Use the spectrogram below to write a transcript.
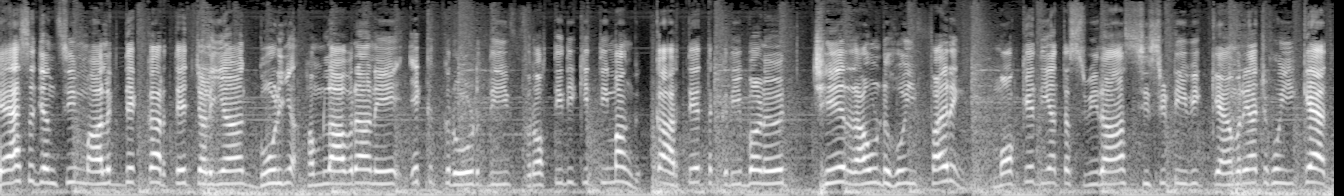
ਗੈਸ ਏਜੰਸੀ ਮਾਲਕ ਦੇ ਘਰ ਤੇ ਚਲੀਆਂ ਗੋਲੀਆਂ। ਹਮਲਾਵਰਾਂ ਨੇ 1 ਕਰੋੜ ਦੀ ਫਰੋਤੀ ਦੀ ਕੀਤੀ ਮੰਗ। ਘਰ ਤੇ ਤਕਰੀਬਨ 6 ਰਾਉਂਡ ਹੋਈ ਫਾਇਰਿੰਗ। ਮੌਕੇ ਦੀਆਂ ਤਸਵੀਰਾਂ ਸੀਸੀਟੀਵੀ ਕੈਮਰਿਆਂ 'ਚ ਹੋਈ ਕੈਦ।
